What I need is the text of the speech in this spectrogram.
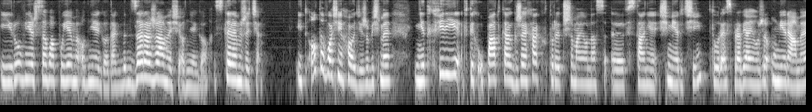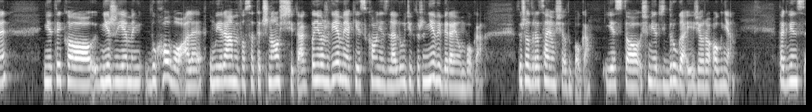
i również załapujemy od Niego, tak by zarażamy się od Niego stylem życia. I o to właśnie chodzi, żebyśmy nie tkwili w tych upadkach, grzechach, które trzymają nas e, w stanie śmierci, które sprawiają, że umieramy. Nie tylko nie żyjemy duchowo, ale umieramy w ostateczności, tak? ponieważ wiemy, jaki jest koniec dla ludzi, którzy nie wybierają Boga, którzy odwracają się od Boga. Jest to śmierć druga, jezioro ognia. Tak więc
